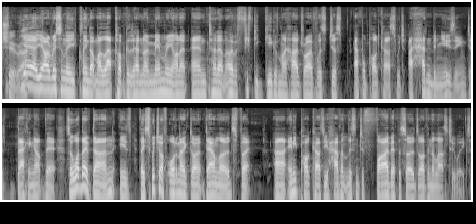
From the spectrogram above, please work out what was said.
chew, right? Yeah, yeah. I recently cleaned up my laptop because it had no memory on it, and turned out over 50 gig of my hard drive was just Apple Podcasts, which I hadn't been using, just backing up there. So what they've done is they switch off automatic do- downloads for. Uh, any podcast you haven't listened to five episodes of in the last two weeks,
